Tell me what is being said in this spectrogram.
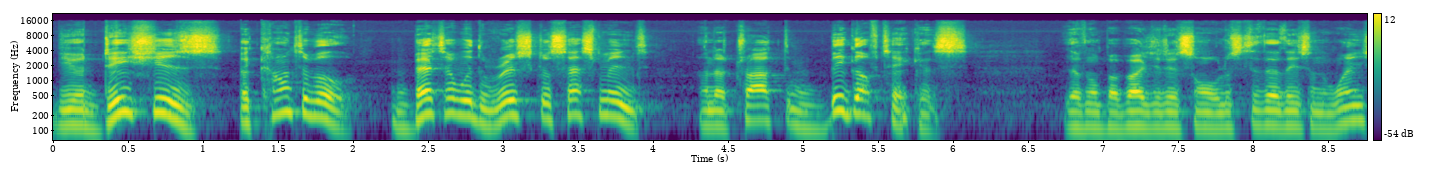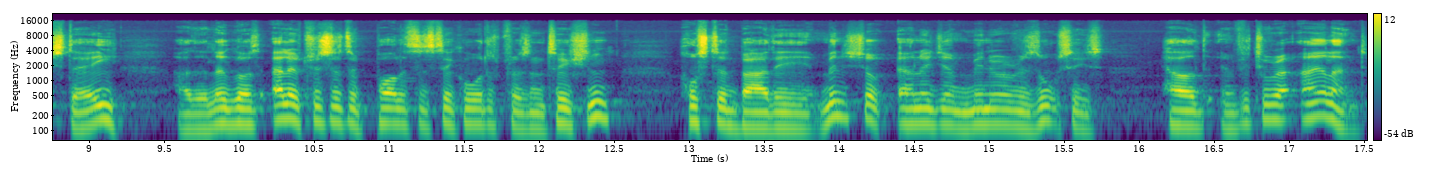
be audacious, accountable, better with risk assessment, and attract big off-takers. Governor Babajide Sanwo-Olu stated this on Wednesday at the Lagos Electricity Policy Stakeholders presentation hosted by the Ministry of Energy and Mineral Resources held in Victoria Island.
